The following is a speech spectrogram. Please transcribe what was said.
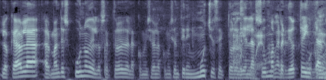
Lo que habla Armando es uno de los sectores de la comisión. La comisión tiene muchos sectores Ah, y en la bueno, suma bueno. perdió 30 Uno de los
